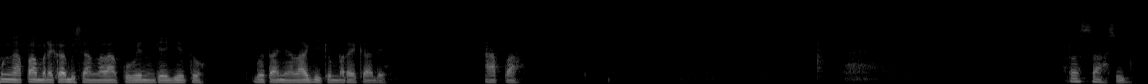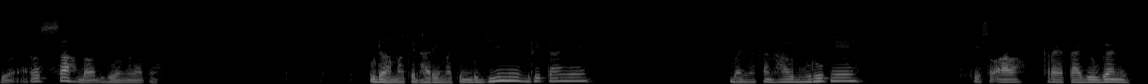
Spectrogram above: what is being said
mengapa mereka bisa ngelakuin kayak gitu. Lu tanya lagi ke mereka deh. Apa? Resah sih gue, resah banget gue ngeliatnya. Udah makin hari makin begini beritanya. Banyakan hal buruknya. Kayak soal kereta juga nih.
